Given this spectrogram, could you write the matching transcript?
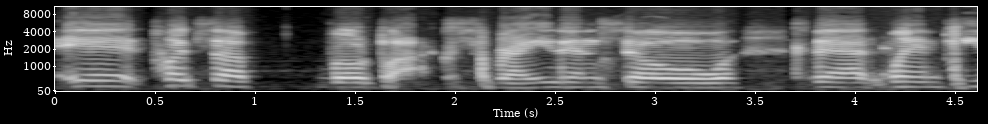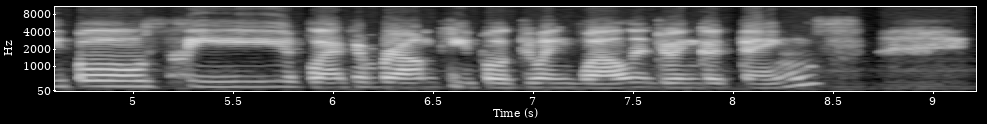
it puts up roadblocks, right? And so that when people see black and brown people doing well and doing good things,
